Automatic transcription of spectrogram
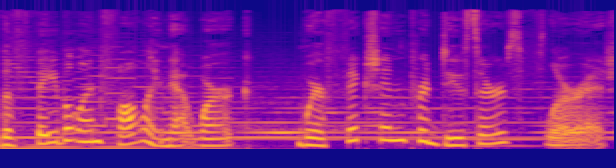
The Fable and Folly Network, where fiction producers flourish.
